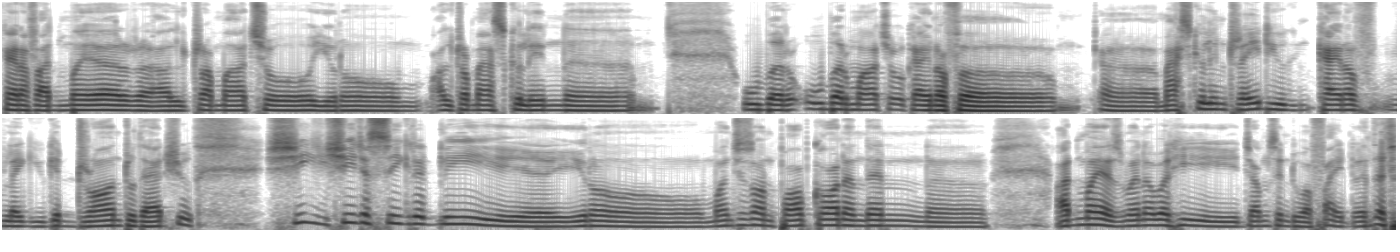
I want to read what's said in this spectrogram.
kind of admire ultra macho you know ultra masculine um, uber uber macho kind of uh, uh, masculine trait. You kind of like you get drawn to that she she, she just secretly uh, you know munches on popcorn and then uh, admires whenever he jumps into a fight. That's,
